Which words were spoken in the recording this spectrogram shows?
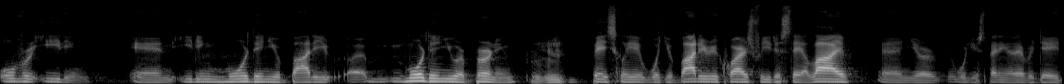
overeating and eating more than your body, uh, more than you are burning, mm-hmm. basically what your body requires for you to stay alive and you're what you're spending on everyday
